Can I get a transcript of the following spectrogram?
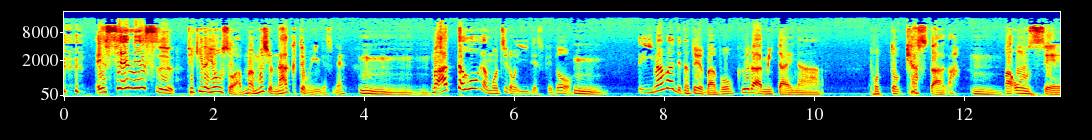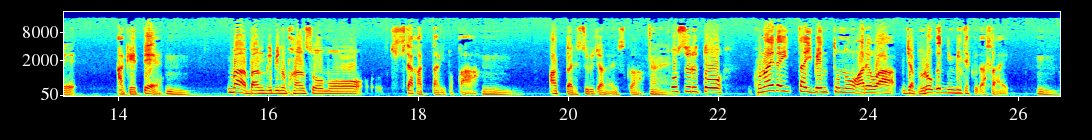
SNS 的な要素は、まあむしろなくてもいいんですね。うん。うん。まああった方がもちろんいいですけど、うん。で今まで例えば僕らみたいな、ポッドキャスターが、うん。まあ音声上げて、うん。まあ番組の感想も聞きたかったりとか、うん。あったりするじゃないですか。はいそうすると、この間行ったイベントのあれは、じゃあブログに見てください。うん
